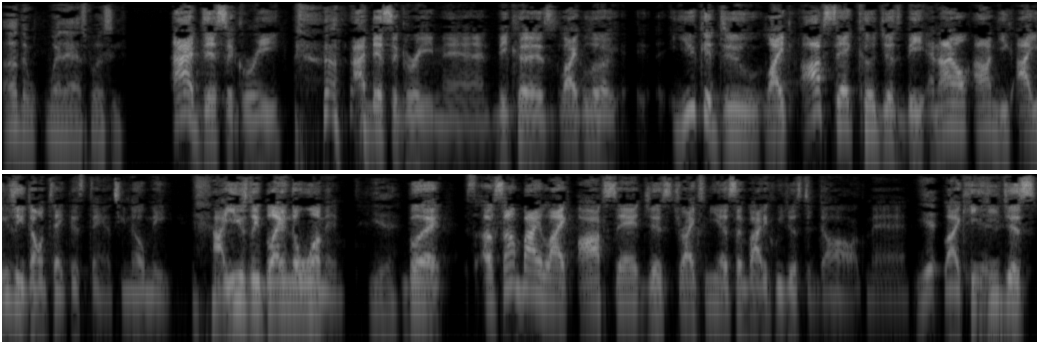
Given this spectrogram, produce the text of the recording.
other wet ass pussy. I disagree. I disagree, man, because like, look, you could do like Offset could just be, and I don't, I'm, I usually don't take this stance. You know me. I usually blame the woman. Yeah. But of somebody like Offset just strikes me as somebody who just a dog, man. Yeah. Like he, yeah. he just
